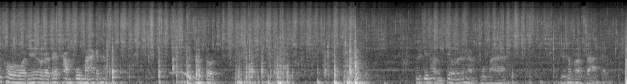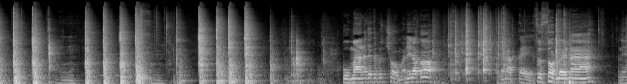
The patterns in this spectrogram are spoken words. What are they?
ทุกคนนี่เราจะทำปูม้ากันครับสดๆคือกินหอยเชียวเลยนะครับปูม้าหรือทำความสะอาดกันปูม้านะจ๊ะท่านผู้ชม อันนี้เราก็นะครับเออสดๆเลยนะ อันนี้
